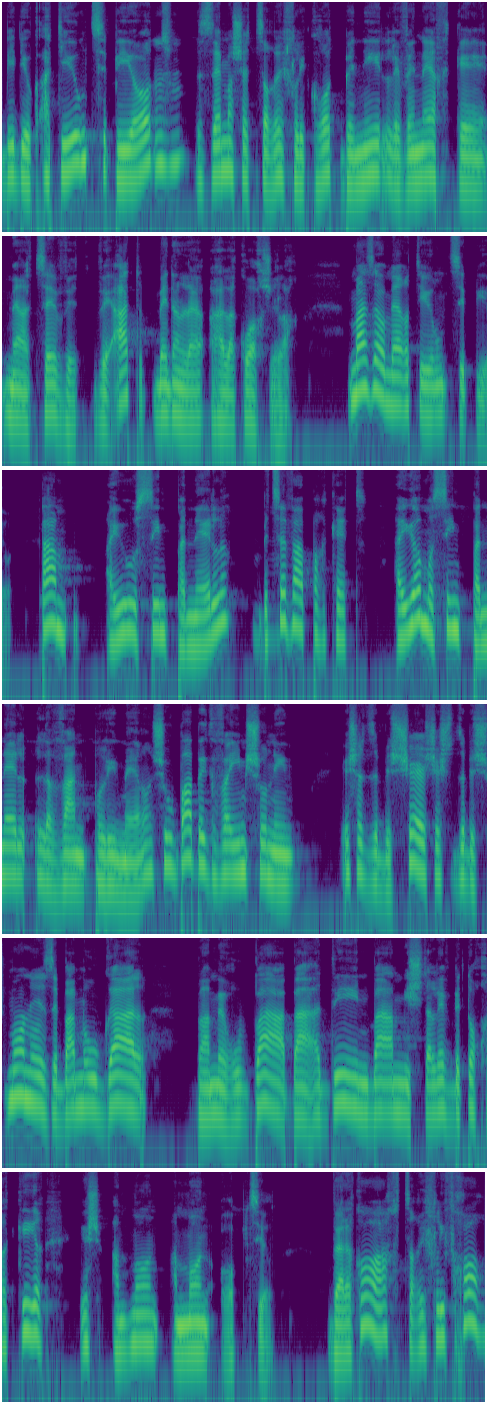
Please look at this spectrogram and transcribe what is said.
בדיוק. התיאום ציפיות, מהמם. זה מה שצריך לקרות ביני לבינך כמעצבת, ואת בין הל- הלקוח שלך. מה זה אומר תיאום ציפיות? פעם היו עושים פאנל בצבע הפרקט. היום עושים פאנל לבן פולימר, שהוא בא בגבהים שונים. יש את זה בשש, יש את זה בשמונה, זה בא מעוגל, בא מרובע, בא עדין, בא משתלב בתוך הקיר. יש המון המון אופציות. והלקוח צריך לבחור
